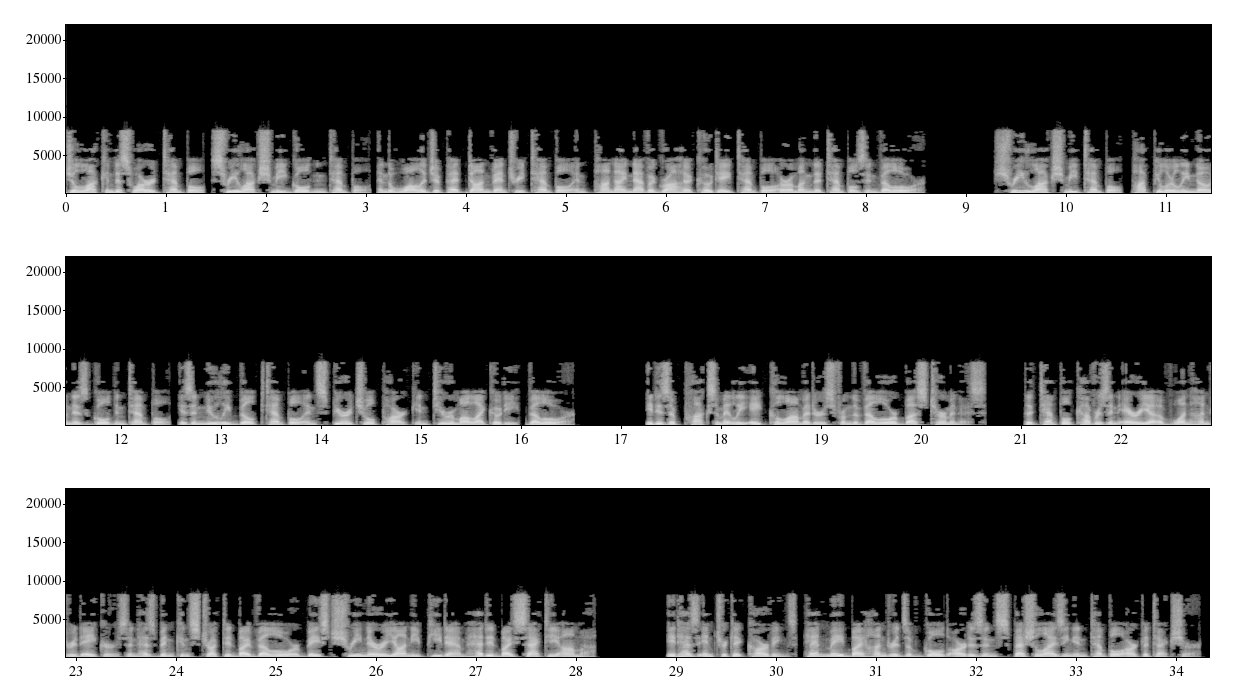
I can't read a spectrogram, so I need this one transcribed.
Jalakanteswarar Temple, Sri Lakshmi Golden Temple, and the Wallajapet Dhanvantri Temple and Panai Navagraha Kote Temple are among the temples in Vellore. Sri Lakshmi Temple, popularly known as Golden Temple, is a newly built temple and spiritual park in Tirumalaikoti, Vellore. It is approximately 8 km from the Vellore bus terminus. The temple covers an area of 100 acres and has been constructed by Vellore-based Sri Narayani Peedam headed by Sakti Amma. It has intricate carvings, handmade by hundreds of gold artisans specializing in temple architecture.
